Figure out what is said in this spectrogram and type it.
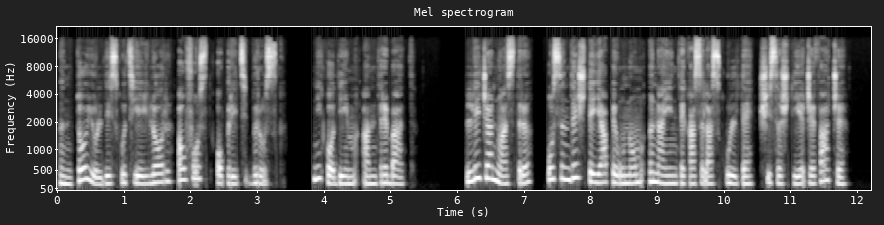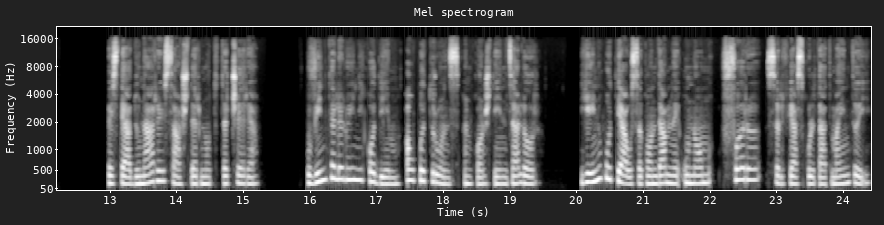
În toiul discuției lor au fost opriți brusc. Nicodim a întrebat. Legea noastră o sândește ea pe un om înainte ca să-l asculte și să știe ce face? Peste adunare s-a așternut tăcerea. Cuvintele lui Nicodim au pătruns în conștiința lor. Ei nu puteau să condamne un om fără să-l fi ascultat mai întâi.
